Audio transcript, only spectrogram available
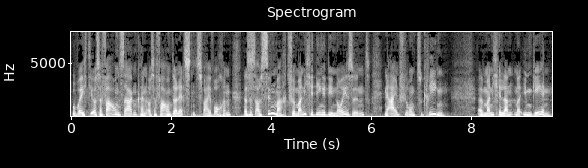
Wobei ich dir aus Erfahrung sagen kann, aus Erfahrung der letzten zwei Wochen, dass es auch Sinn macht, für manche Dinge, die neu sind, eine Einführung zu kriegen. Äh, manche lernt man im Gehen.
